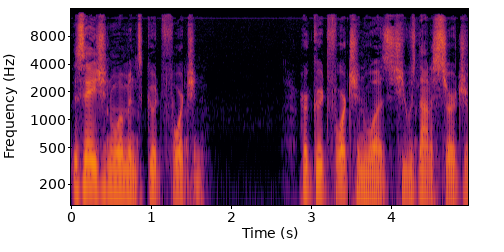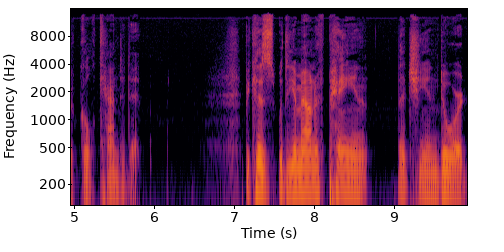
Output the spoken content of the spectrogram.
This Asian woman's good fortune. Her good fortune was she was not a surgical candidate. Because with the amount of pain that she endured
